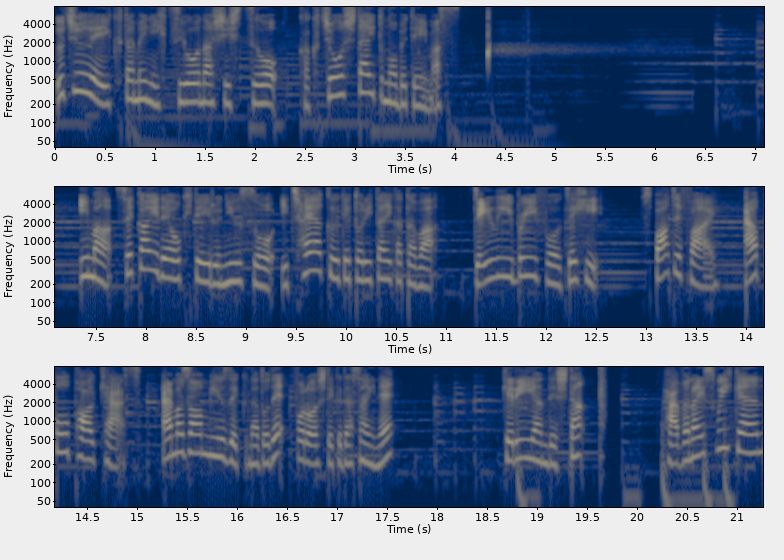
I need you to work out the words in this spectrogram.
宇宙へ行くために必要な資質を拡張したいと述べています。今、世界で起きているニュースをいち早く受け取りたい方は、Daily Brief をぜひ、Spotify、Apple Podcasts、Amazon Music などでフォローしてくださいね。ケリーアンでした。Have a nice weekend!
